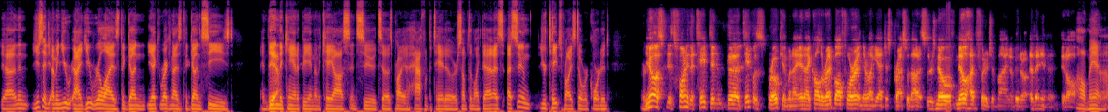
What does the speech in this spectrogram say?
Yeah, and then you said, I mean, you uh, you realized the gun, you recognize the gun seized, and then yeah. the canopy and then the chaos ensued. So it's probably a half a potato or something like that. I, I assume your tape's probably still recorded. You know, it's, it's funny. The tape didn't. The tape was broken when I and I called the red ball for it, and they're like, "Yeah, just press without it." So there's no no HUD footage of mine of it of any of it at all. Oh man, uh,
